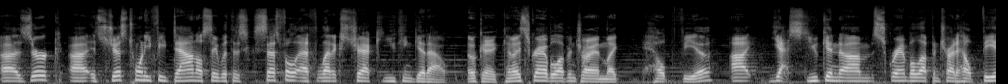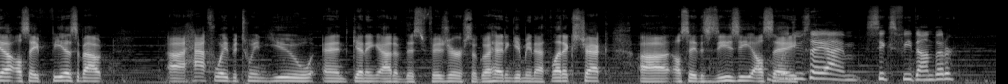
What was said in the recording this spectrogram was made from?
Uh, Zirk, uh, it's just 20 feet down. I'll say with a successful athletics check, you can get out. Okay, can I scramble up and try and like help Fia? Uh, yes, you can um, scramble up and try to help Fia. I'll say Fia's about uh, halfway between you and getting out of this fissure. So go ahead and give me an athletics check. Uh, I'll say this is easy. I'll Would say you say I'm six feet under?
